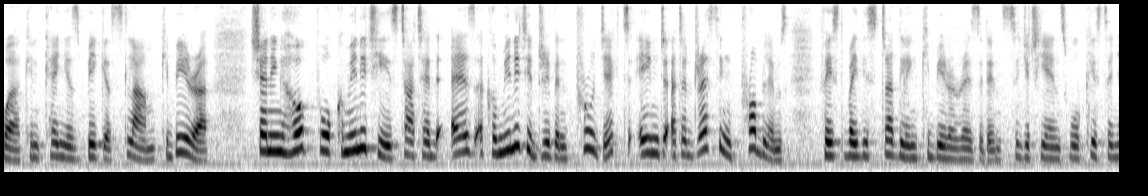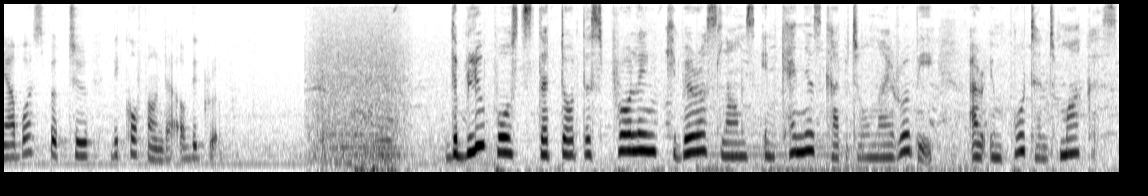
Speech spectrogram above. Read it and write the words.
work in Kenya's biggest slum, Kibera. Shining Hope for Communities started as a community-driven project aimed at addressing problems faced by the struggling Kibera residents. CGTN's Wilkista Nyabwa spoke to the co-founder of the group. The blue posts that dot the sprawling Kibera slums in Kenya's capital, Nairobi, are important markers.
